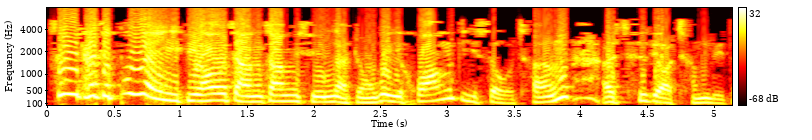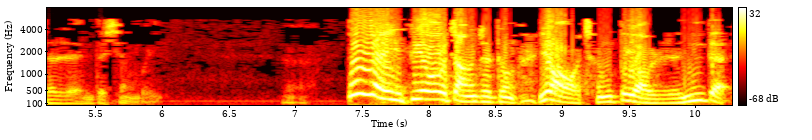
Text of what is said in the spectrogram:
所以他就不愿意表彰张勋那种为皇帝守城而吃掉城里的人的行为，不愿意表彰这种要城不要人的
